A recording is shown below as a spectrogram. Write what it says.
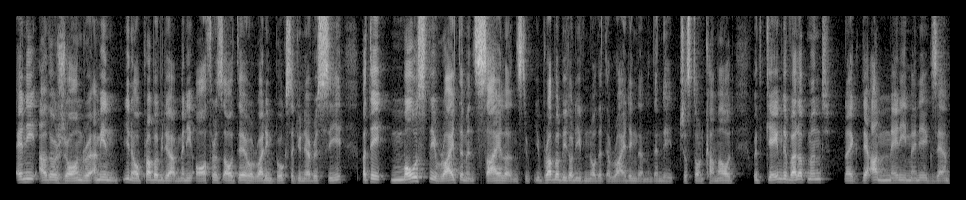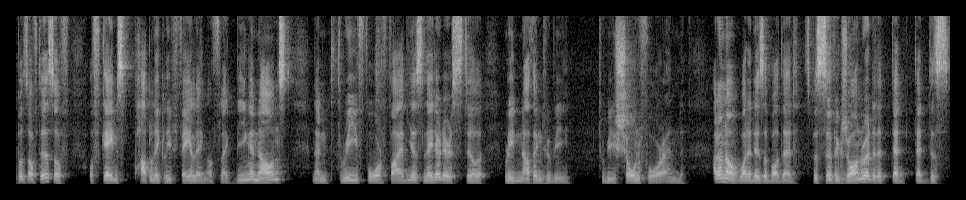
any other genre. I mean you know probably there are many authors out there who are writing books that you never see but they mostly write them in silence. You probably don't even know that they're writing them and then they just don't come out. With game development like there are many many examples of this of of games publicly failing of like being announced and then three four five years later there's still really nothing to be to be shown for. And I don't know what it is about that specific genre that that that this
